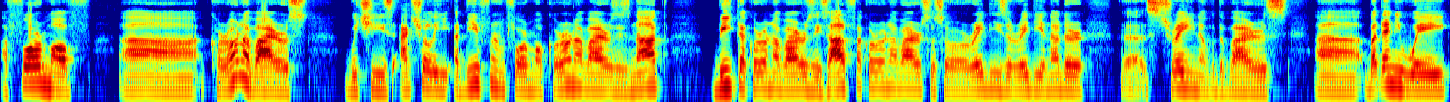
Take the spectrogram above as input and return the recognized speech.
a form of uh, coronavirus, which is actually a different form of coronavirus, is not beta coronavirus is alpha coronavirus, so already is already another uh, strain of the virus. Uh, but anyway,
